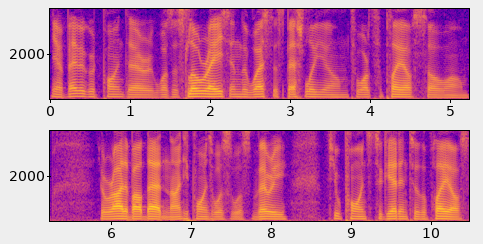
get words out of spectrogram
Yeah, very good point there. It was a slow race in the West, especially um, towards the playoffs. So um, you're right about that. 90 points was was very few points to get into the playoffs.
